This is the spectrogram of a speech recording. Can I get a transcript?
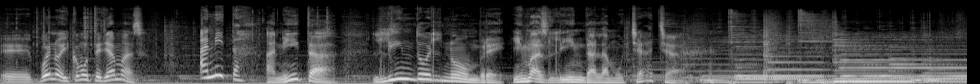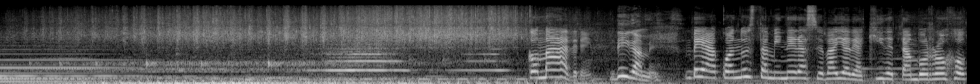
Eh, bueno, ¿y cómo te llamas? Anita, Anita. Lindo el nombre y más linda la muchacha. Comadre, Dígame. vea, cuando esta minera se vaya de aquí de Tambo Rojo,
